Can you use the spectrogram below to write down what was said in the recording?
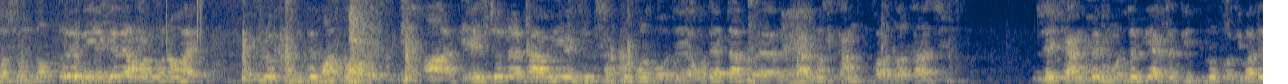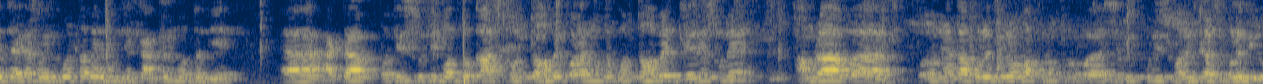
প্রশাসন দপ্তরে নিয়ে গেলে আমার মনে হয় এগুলো খুলতে বাধ্য হবে। আর এর জন্য একটা আমি এডিট স্যারকে বলব যে আমাদের একটা অ্যাওয়ারনেস ক্যাম্প করা দরকার আছে। যে ক্যাম্পের মধ্যে দিয়ে একটা তীব্র প্রতিবাদের জায়গা তৈরি করতে হবে এবং যে ক্যাম্পের মধ্যে দিয়ে একটা প্রতিশ্রুতিবদ্ধ কাজ করতে হবে, করার মতো করতে হবে। জেনে শুনে আমরা কোনো নেতা বলে দিল বা কোনো সিভিক পুলিশ ভলেন্টিয়ার্স বলে দিল,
